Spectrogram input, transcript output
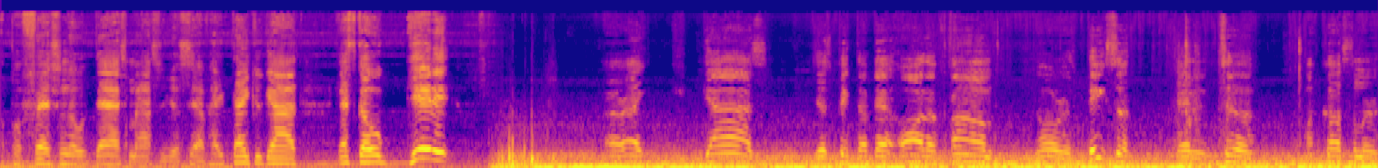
a professional dash master yourself. Hey, thank you guys. Let's go get it. All right, guys, just picked up that order from Nora's Pizza heading to my customer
